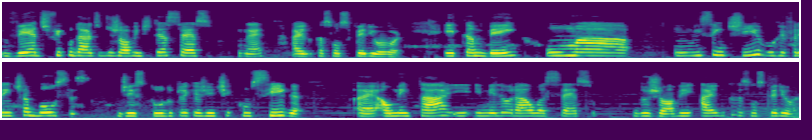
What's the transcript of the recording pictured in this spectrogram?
vê a dificuldade do jovem de ter acesso, né, à educação superior e também uma um incentivo referente a bolsas de estudo para que a gente consiga é, aumentar e, e melhorar o acesso do jovem à educação superior.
